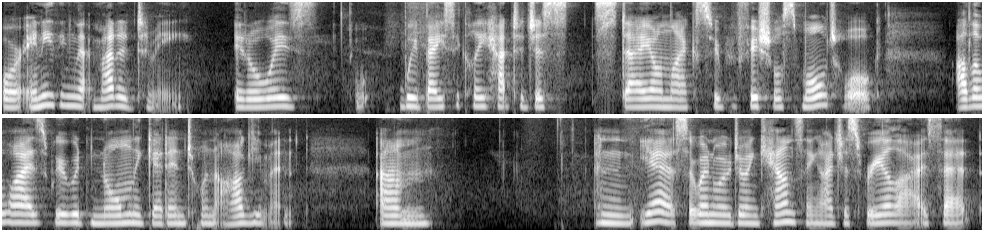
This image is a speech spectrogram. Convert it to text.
or anything that mattered to me. It always, we basically had to just stay on like superficial small talk. Otherwise, we would normally get into an argument. Um, and yeah, so when we were doing counseling, I just realized that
